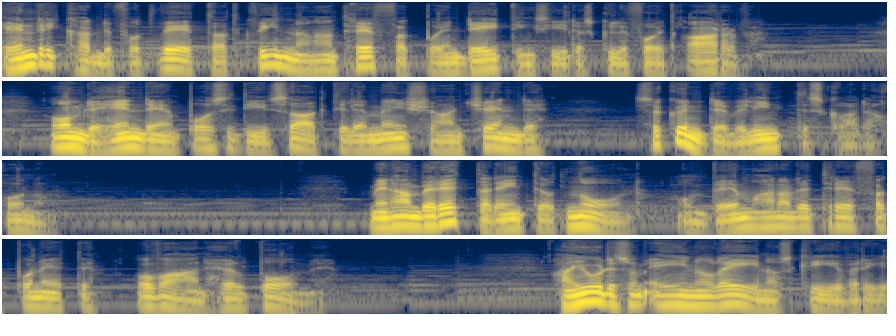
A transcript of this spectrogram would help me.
Henrik hade fått veta att kvinnan han träffat på en dejtingsida skulle få ett arv. Om det hände en positiv sak till en människa han kände så kunde det väl inte skada honom. Men han berättade inte åt någon om vem han hade träffat på nätet och vad han höll på med. Han gjorde som Eino Leino skriver i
